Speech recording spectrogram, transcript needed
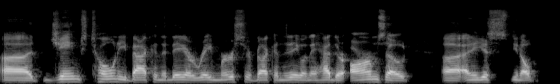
uh, James Toney back in the day or Ray Mercer back in the day when they had their arms out, uh, and he just you know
